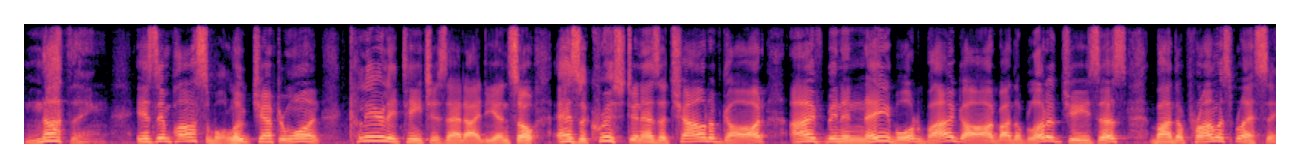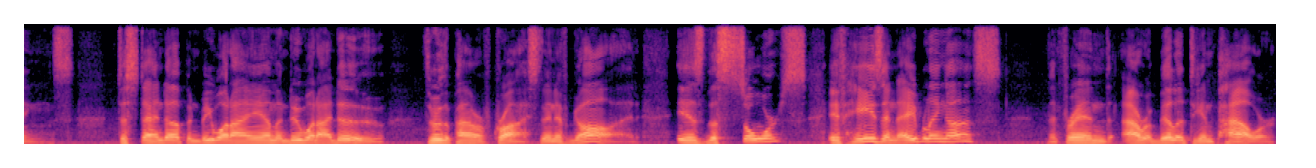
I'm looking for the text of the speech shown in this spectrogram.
nothing is impossible. Luke chapter 1 clearly teaches that idea. And so, as a Christian, as a child of God, I've been enabled by God, by the blood of Jesus, by the promised blessings to stand up and be what I am and do what I do through the power of Christ. And if God is the source, if He's enabling us, then friend, our ability and power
